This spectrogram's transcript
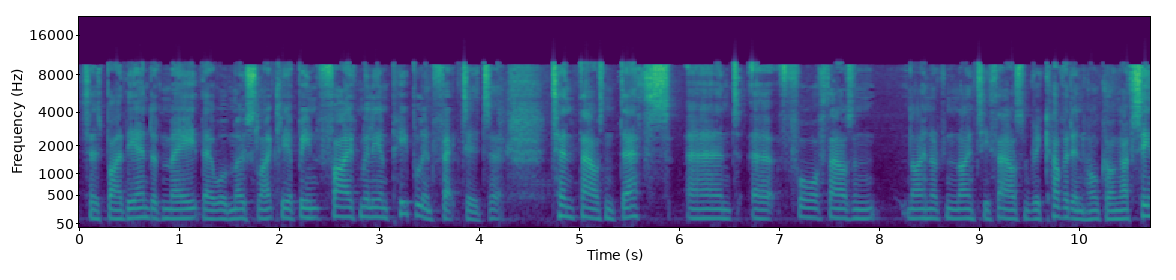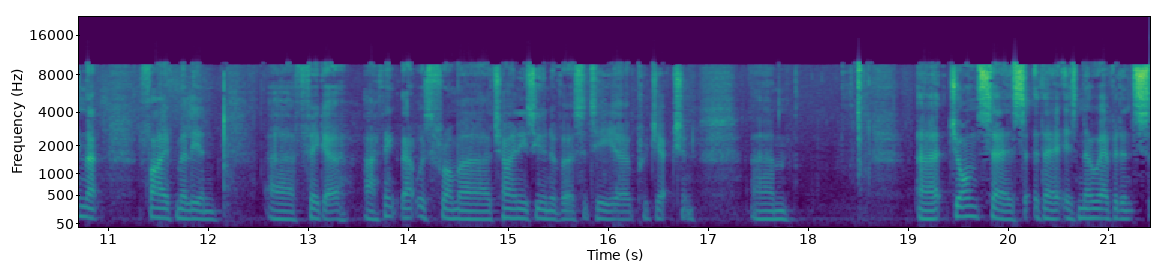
says by the end of May, there will most likely have been 5 million people infected, uh, 10,000 deaths, and uh, 4,990,000 recovered in Hong Kong. I've seen that 5 million uh, figure. I think that was from a Chinese university uh, projection. Um, uh, John says there is no evidence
